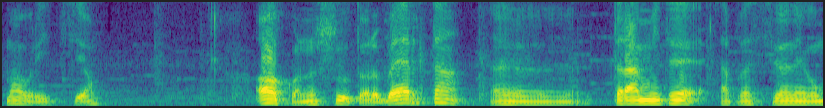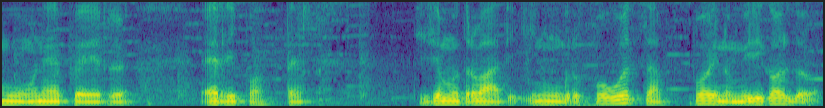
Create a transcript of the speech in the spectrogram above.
Maurizio. Ho conosciuto Roberta eh, tramite la passione comune per Harry Potter. Ci siamo trovati in un gruppo whatsapp poi non mi ricordo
